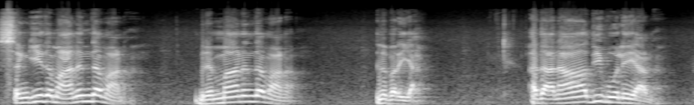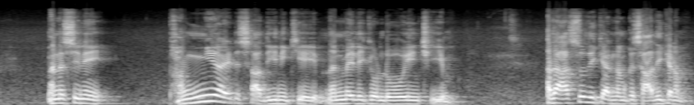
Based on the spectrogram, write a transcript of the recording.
സംഗീതം ആനന്ദമാണ് ബ്രഹ്മാനന്ദമാണ് എന്ന് പറയുക അത് അനാദി പോലെയാണ്. മനസ്സിനെ ഭംഗിയായിട്ട് സ്വാധീനിക്കുകയും നന്മയിലേക്ക് കൊണ്ടുപോവുകയും ചെയ്യും. അത് ആസ്വദിക്കാൻ നമുക്ക് സാധിക്കണം.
